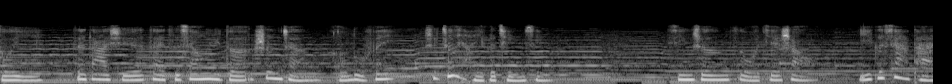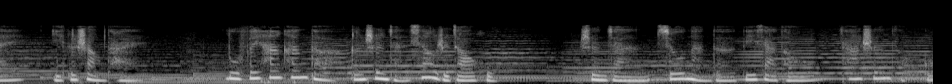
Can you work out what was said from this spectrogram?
所以。在大学再次相遇的顺展和路飞是这样一个情形：新生自我介绍，一个下台，一个上台。路飞憨憨的跟顺展笑着招呼，顺展羞赧的低下头擦身走过，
